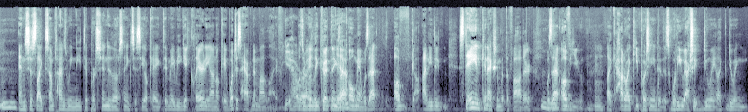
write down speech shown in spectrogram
Mm-hmm. And it's just like sometimes we need to push into those things to see, okay, to maybe get clarity on, okay, what just happened in my life? Yeah, was right. it really good things like, oh man, was that of God? I need to stay in connection with the Father. Was mm-hmm. that of you? Like, how do I keep pushing into this? What are you actually doing? Like doing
